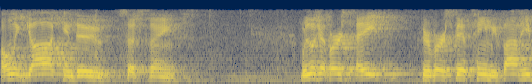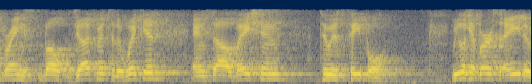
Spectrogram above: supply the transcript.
Only God can do such things. We look at verse 8 through verse 15. We find He brings both judgment to the wicked and salvation to His people. We look at verse 8 of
